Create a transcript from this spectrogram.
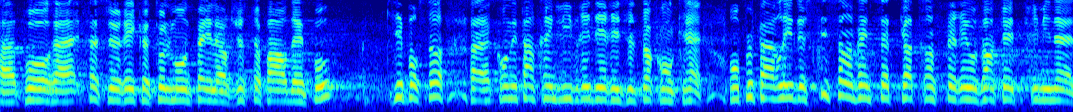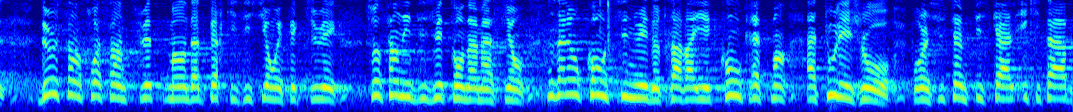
euh, pour euh, s'assurer que tout le monde paye leur juste part d'impôts. C'est pour ça euh, qu'on est en train de livrer des résultats concrets. On peut parler de 627 cas transférés aux enquêtes criminelles, 268 mandats de perquisition effectués, 78 condamnations. Nous allons continuer de travailler concrètement à tous les jours pour un système fiscal équitable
